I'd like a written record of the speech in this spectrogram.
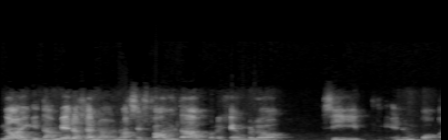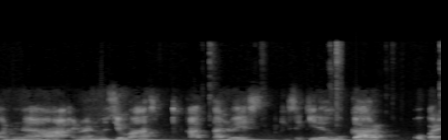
No, y que también, o sea, no, hace falta, por ejemplo, si en un, en, una, en un anuncio más, tal vez que se quiere educar, o para,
